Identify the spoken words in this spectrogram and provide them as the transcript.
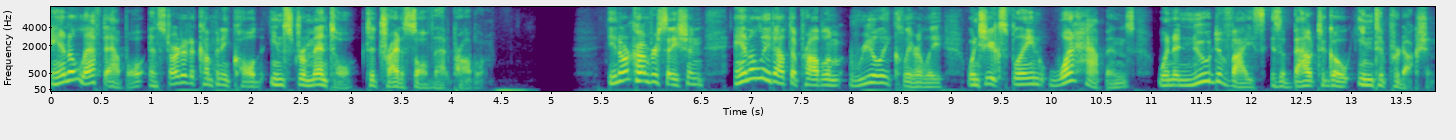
Anna left Apple and started a company called Instrumental to try to solve that problem. In our conversation, Anna laid out the problem really clearly when she explained what happens when a new device is about to go into production.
